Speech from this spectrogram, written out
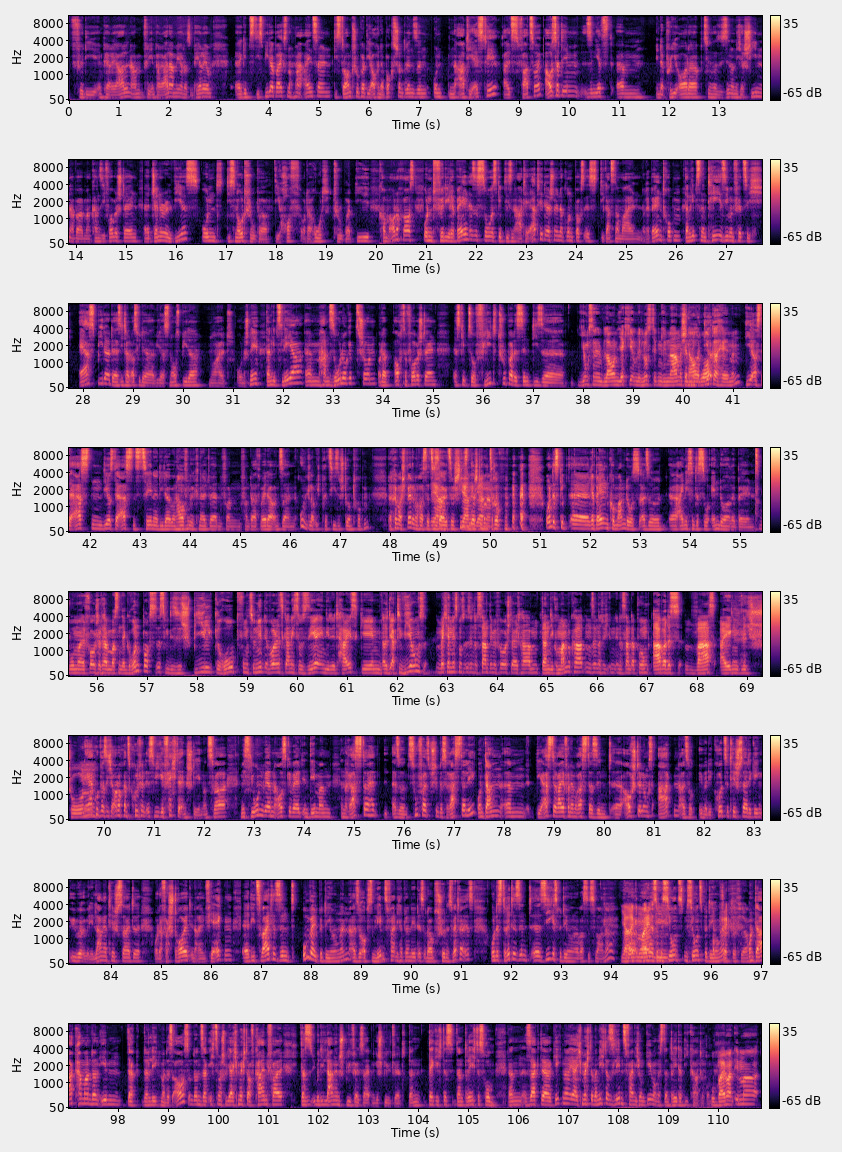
für die imperialen für die imperiale Armee oder das Imperium äh, gibt es die Speederbikes nochmal einzeln, die Stormtrooper, die auch in der Box schon drin sind und ein ATST als Fahrzeug. Außerdem sind jetzt ähm, in der Pre-Order, beziehungsweise sie sind noch nicht erschienen, aber man kann sie vorbestellen. Äh, General Veers und die Snowtrooper, die Hoth oder Hoth Trooper, die kommen auch noch raus. Und für die Rebellen ist es so, es gibt diesen ATRT, der schon in der Grundbox ist, die ganz normalen Rebellentruppen. Dann gibt es einen T-47 Airspeeder, der sieht halt aus wie der, wie der Snowspeeder, nur halt ohne Schnee. Dann gibt's Leia, ähm, Han Solo gibt's schon, oder auch zum Vorbestellen. Es gibt so Fleet Trooper, das sind diese, Die Jungs in den blauen Jäckchen und den lustigen, dynamischen Genau, die- Walker-Helmen. die aus der ersten, die aus der ersten Szene, die da über den Haufen geknallt werden von, von Darth Vader und seinen unglaublich präzisen Sturmtruppen. Da können wir später noch was dazu Ja, sagen zum Schießen gerne, der. Sturmtruppen. und es gibt äh, Rebellenkommandos, also äh, eigentlich sind es so Endor-Rebellen. wo wir mal vorgestellt haben, was in der Grundbox ist, wie dieses Spiel grob funktioniert. Wir wollen jetzt gar nicht so sehr in die Details gehen. Also die Aktivierungsmechanismus ist interessant, den wir vorgestellt haben. Dann die Kommandokarten sind natürlich ein interessanter Punkt. Aber das war's eigentlich schon. Ja, gut, was ich auch noch ganz cool finde, ist, wie Gefechte entstehen. Und zwar, Missionen werden ausgewählt, indem man ein Raster, also ein zufallsbestimmtes Raster legt. Und dann ähm, die erste Reihe von dem Raster sind äh, Aufstellungsarten, also über die kurze Tischseite gegenüber, über die lange Tischseite oder verstreut in allen vier Ecken. Äh, die zweite sind Umweltbedingungen, also ob es ein lebensfeindlicher Planet ist oder ob es schönes Wetter ist. Und das dritte sind äh, Siegesbedingungen oder was das war, ne? Ja, oder, allgemein oder also die Missions, Missionsbedingungen. Objective, ja. Und da kann man dann eben, da, dann legt man das aus und dann sage ich zum Beispiel, ja, ich möchte auf keinen Fall, dass es über die langen Spielfeldseiten gespielt wird. Dann decke ich das, dann drehe ich das rum. Dann sagt der Gegner, ja, ich möchte aber nicht, dass es lebensfeindliche Umgebung ist, dann dreht er die Karte rum. Wobei man immer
